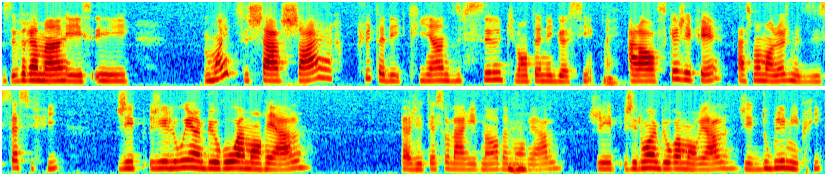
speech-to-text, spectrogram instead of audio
c'est vraiment. Et, moins tu charges cher, plus tu as des clients difficiles qui vont te négocier. Alors, ce que j'ai fait, à ce moment-là, je me dis, ça suffit. J'ai loué un bureau à Montréal. J'étais sur la rive nord de mhm. Montréal. J'ai loué un bureau à Montréal. J'ai doublé mes prix.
